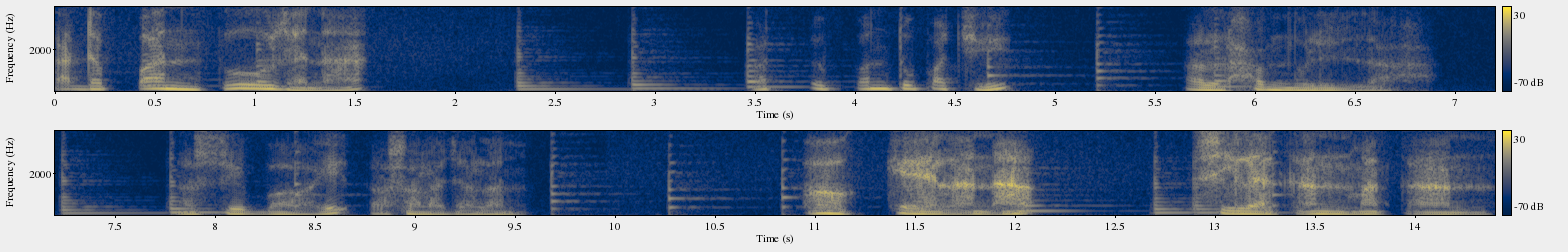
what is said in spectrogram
kat depan tuh je nak. Kat depan tu, Pakcik. Alhamdulillah. Nasib baik tak salah jalan. Okey lah nak. Silakan makan.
